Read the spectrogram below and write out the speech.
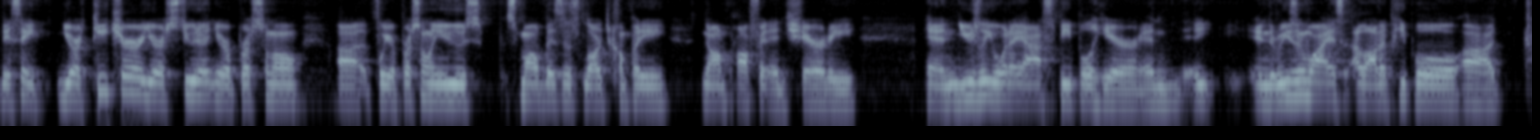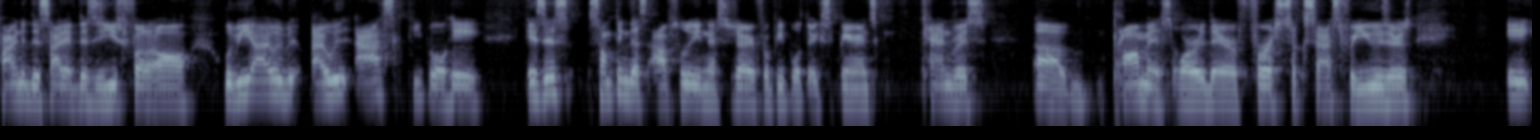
They say you're a teacher, you're a student, you're a personal uh, for your personal use, small business, large company, nonprofit, and charity. And usually, what I ask people here, and and the reason why is a lot of people uh, trying to decide if this is useful at all would be I would I would ask people, hey, is this something that's absolutely necessary for people to experience Canva's uh, promise or their first success for users? it,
